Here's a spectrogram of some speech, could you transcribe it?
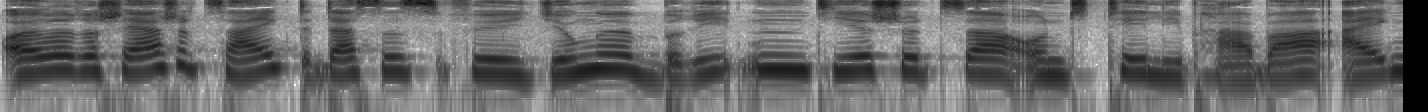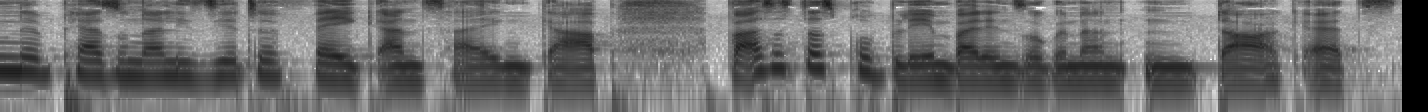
Eure Recherche zeigt, dass es für junge Briten, Tierschützer und Teeliebhaber eigene personalisierte Fake-Anzeigen gab. Was ist das Problem bei den sogenannten Dark Ads?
